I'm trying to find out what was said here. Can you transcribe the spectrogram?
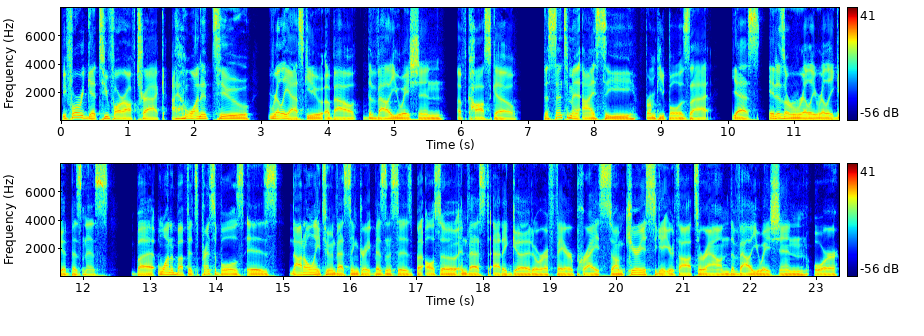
before we get too far off track, I wanted to really ask you about the valuation of Costco. The sentiment I see from people is that, yes, it is a really, really good business. But one of Buffett's principles is not only to invest in great businesses, but also invest at a good or a fair price. So I'm curious to get your thoughts around the valuation or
